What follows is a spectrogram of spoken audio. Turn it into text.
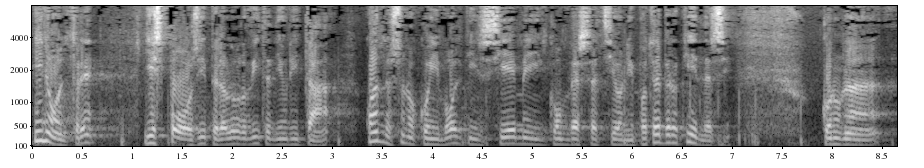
Inoltre, gli sposi, per la loro vita di unità, quando sono coinvolti insieme in conversazioni, potrebbero chiedersi, con una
